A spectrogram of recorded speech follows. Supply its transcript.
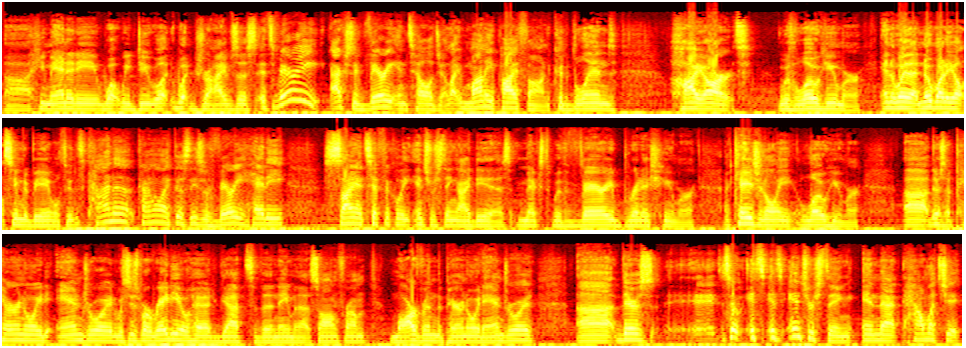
uh, humanity, what we do, what what drives us. It's very actually very intelligent. Like Monty Python could blend high art with low humor in a way that nobody else seemed to be able to. It's kind of kind of like this. These are very heady, scientifically interesting ideas mixed with very British humor, occasionally low humor. Uh, there's a paranoid android, which is where Radiohead got the name of that song from. Marvin, the paranoid android. Uh, there's it, so it's it's interesting in that how much it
